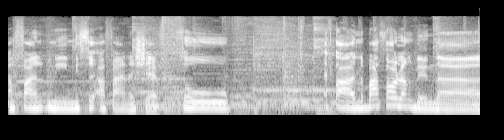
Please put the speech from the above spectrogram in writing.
Afan, ni Mr. Afanasieff. So, eto, nabasa ko lang din na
